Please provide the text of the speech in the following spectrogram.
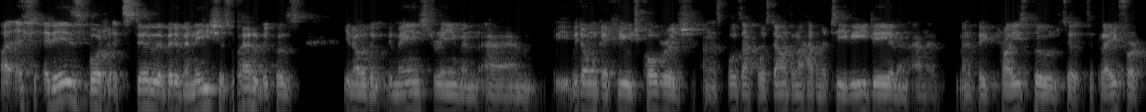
Uh, it is, but it's still a bit of a niche as well because you know the, the mainstream and um, we don't get huge coverage, and I suppose that goes down to not having a TV deal and, and, a, and a big prize pool to, to play for.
